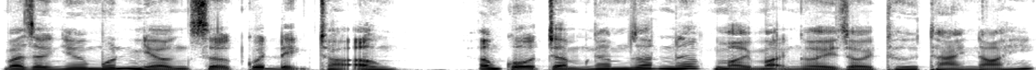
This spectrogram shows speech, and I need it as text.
và dường như muốn nhường sự quyết định cho ông Ông cụ trầm ngâm rót nước mời mọi người rồi thư thái nói.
